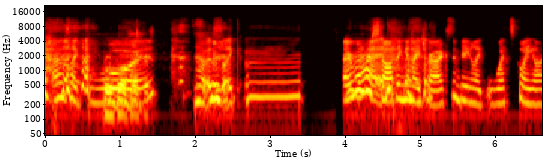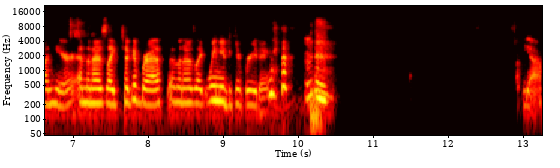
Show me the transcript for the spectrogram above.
I was like, Go what? I was like, mm, I remember mad. stopping in my tracks and being like, what's going on here? And then I was like, took a breath, and then I was like, we need to keep reading. yeah.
